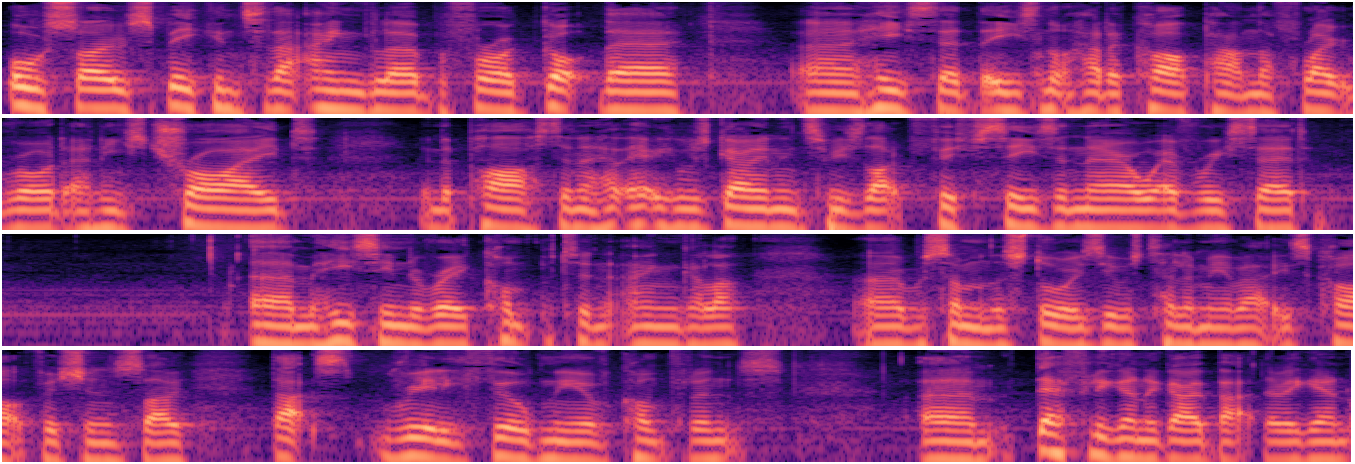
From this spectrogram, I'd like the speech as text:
also, speaking to that angler before I got there, uh, he said that he's not had a carp out on the float rod and he's tried in the past and he was going into his like fifth season there or whatever he said. Um, he seemed a very competent angler uh, with some of the stories he was telling me about his carp fishing, so that's really filled me with confidence. Um, definitely going to go back there again.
